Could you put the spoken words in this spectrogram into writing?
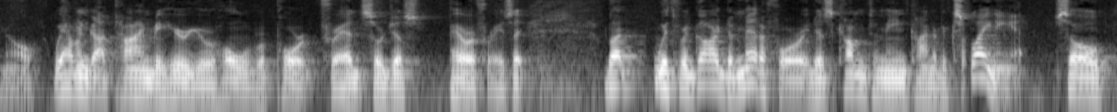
You know, we haven't got time to hear your whole report, Fred, so just paraphrase it. But with regard to metaphor, it has come to mean kind of explaining it. So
